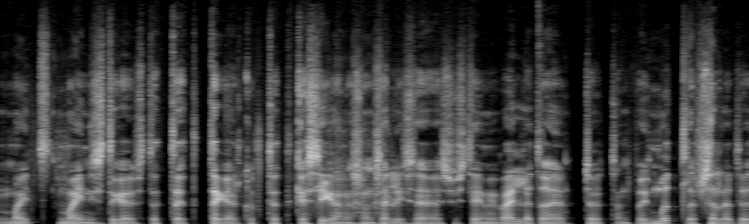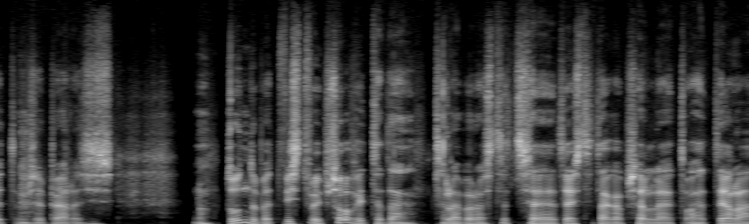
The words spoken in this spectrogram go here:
mainisite ka just, et, et tegelikult, et kes iganes on sellise süsteemi välja töötanud või mõtleb selle töötamise peale, siis. noh, tundub, et vist võib soovitada, sellepärast et see tõesti tagab selle, et vahet ei ole.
